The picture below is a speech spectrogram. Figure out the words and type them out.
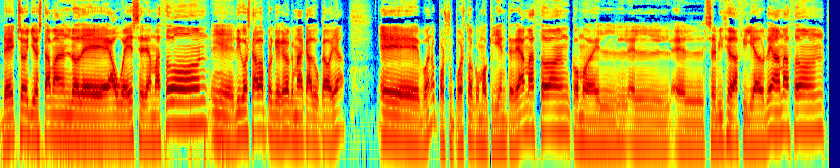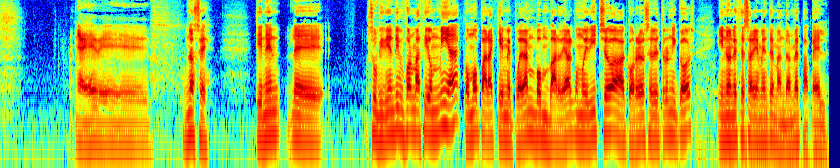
De hecho, yo estaba en lo de AWS de Amazon, digo estaba porque creo que me ha caducado ya. bueno, por supuesto como cliente de Amazon, como el, el servicio de afiliados de Amazon. Eh, no sé, tienen eh, suficiente información mía como para que me puedan bombardear, como he dicho, a correos electrónicos y no necesariamente mandarme papel.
